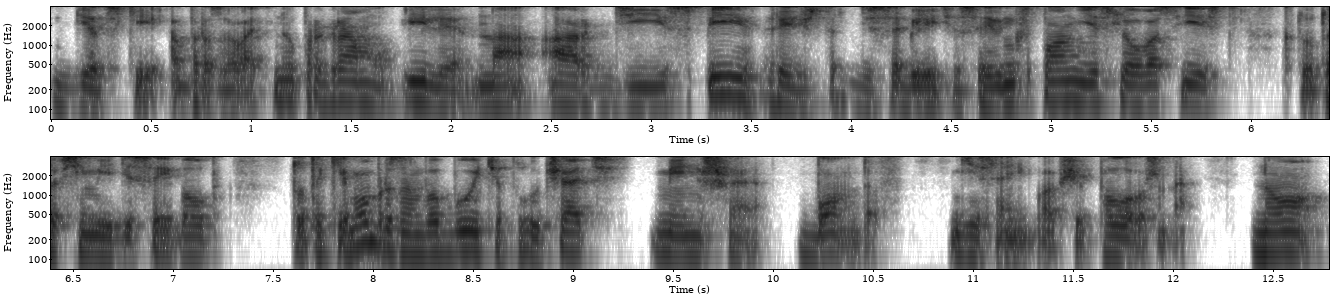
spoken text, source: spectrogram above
детский образовательную программу, или на RDSP, Registered Disability Savings Plan, если у вас есть кто-то в семье disabled, то таким образом вы будете получать меньше бондов, если они вообще положены. Но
